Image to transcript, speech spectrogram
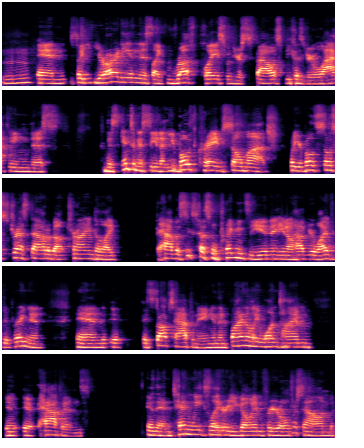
Mm-hmm. And so you're already in this like rough place with your spouse because you're lacking this this intimacy that you both crave so much, but you're both so stressed out about trying to like have a successful pregnancy and you know have your wife get pregnant, and it it stops happening, and then finally one time it, it happens, and then ten weeks later you go in for your ultrasound,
